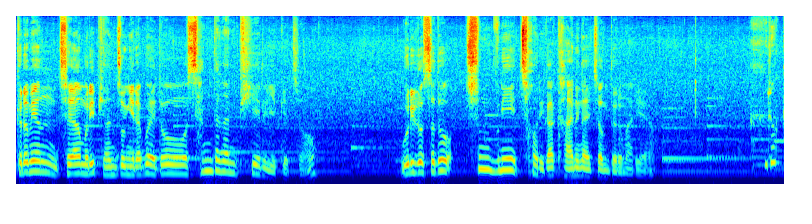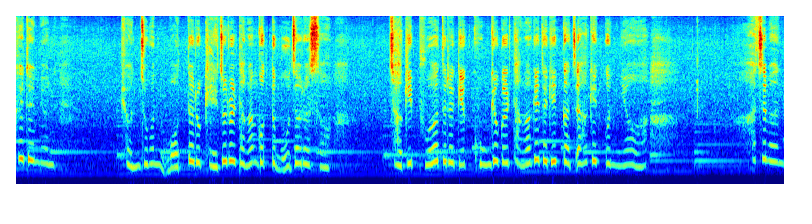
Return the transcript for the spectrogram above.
그러면 제 아무리 변종이라고 해도 상당한 피해를 입겠죠. 우리로서도 충분히 처리가 가능할 정도로 말이에요. 그렇게 되면 변종은 멋대로 개조를 당한 것도 모자라서 자기 부하들에게 공격을 당하게 되기까지 하겠군요. 하지만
